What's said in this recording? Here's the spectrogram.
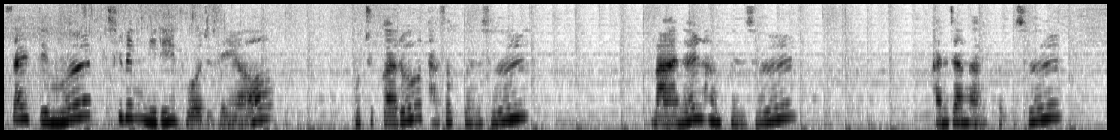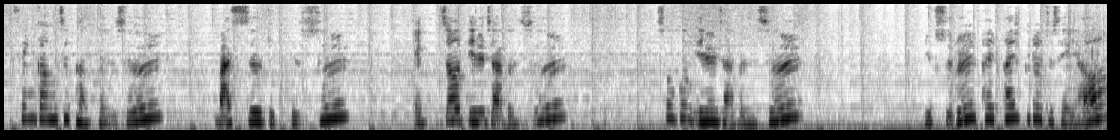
쌀뜨물 700ml 부어주세요. 고춧가루 5큰술, 마늘 1큰술, 간장 1큰술, 생강즙 1큰술, 맛술 2큰술, 액젓 1작은술, 소금 1작은술, 육수를 팔팔 끓여주세요.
